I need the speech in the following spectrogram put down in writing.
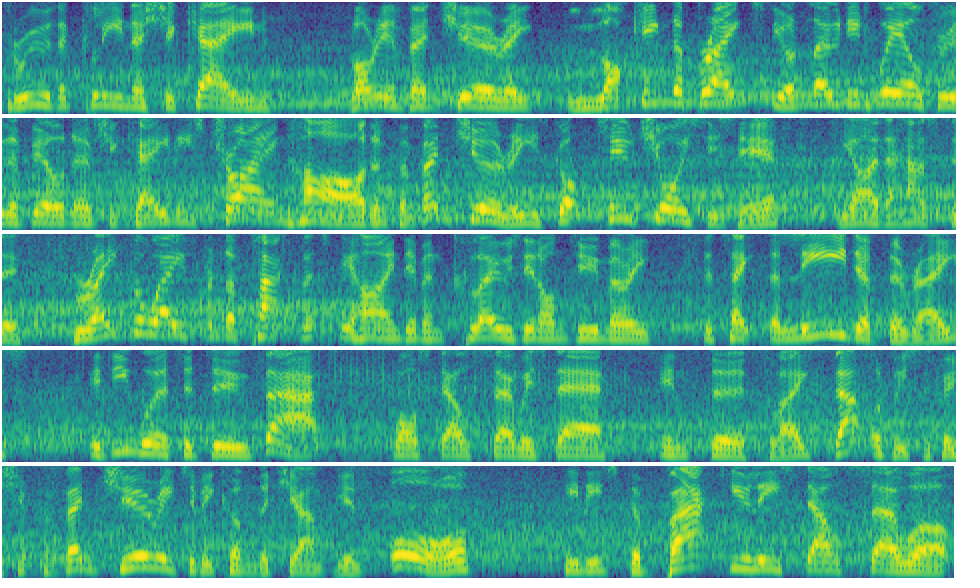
through the Kleine chicane. Florian Venturi locking the brakes, the unloaded wheel through the Villeneuve chicane. He's trying hard, and for Venturi, he's got two choices here. He either has to break away from the pack that's behind him and close in on Dumoulin to take the lead of the race. If he were to do that, whilst Delsaux is there in third place, that would be sufficient for Venturi to become the champion. Or he needs to back Ulysse Delsaux up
